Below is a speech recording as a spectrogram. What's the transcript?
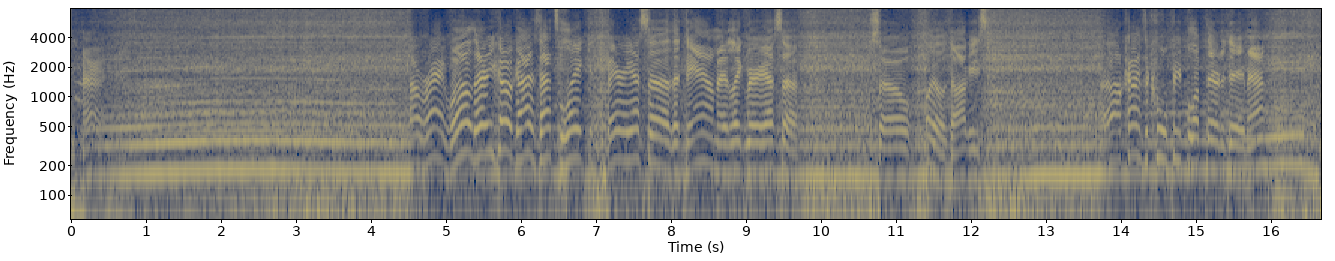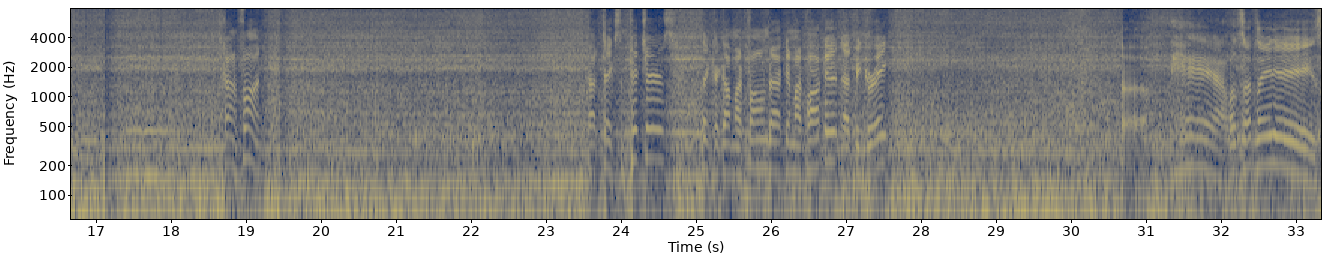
Alright. Alright, well there you go guys. That's Lake Berryessa, the dam at Lake Berryessa. So look at the doggies. All kinds of cool people up there today, man. It's kind of fun. Got to take some pictures. think I got my phone back in my pocket. That'd be great. Uh, yeah, what's up, ladies?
